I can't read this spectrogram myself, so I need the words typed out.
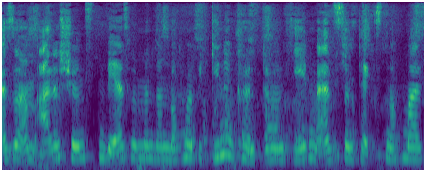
Also am allerschönsten wäre es, wenn man dann nochmal beginnen könnte und jedem einzelnen Text nochmal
